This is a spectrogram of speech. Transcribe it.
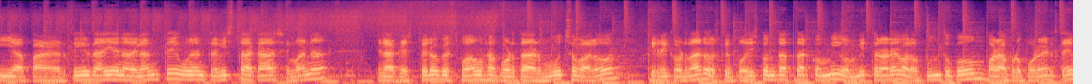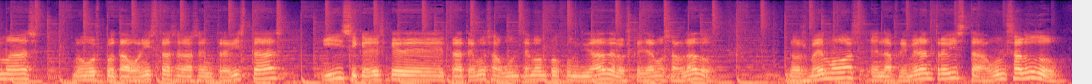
y a partir de ahí en adelante una entrevista cada semana en la que espero que os podamos aportar mucho valor y recordaros que podéis contactar conmigo en victorarevalo.com para proponer temas, nuevos protagonistas en las entrevistas y si queréis que tratemos algún tema en profundidad de los que ya hemos hablado. Nos vemos en la primera entrevista. Un saludo.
